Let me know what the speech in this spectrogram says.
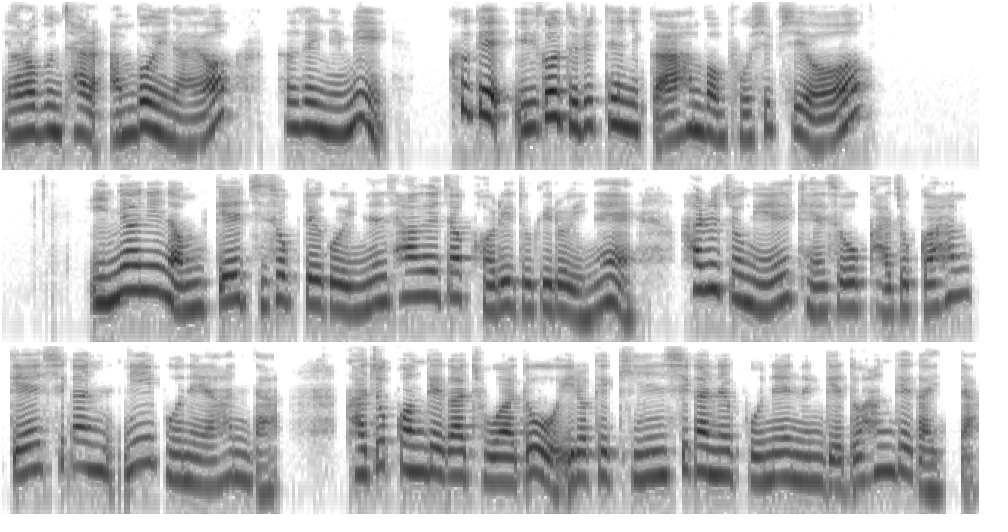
여러분 잘 안 보이나요? 선생님이 크게 읽어 드릴 테니까 한번 보십시오. 2년이 넘게 지속되고 있는 사회적 거리두기로 인해 하루 종일 계속 가족과 함께 시간이 보내야 한다. 가족 관계가 좋아도 이렇게 긴 시간을 보내는 게도 한계가 있다.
